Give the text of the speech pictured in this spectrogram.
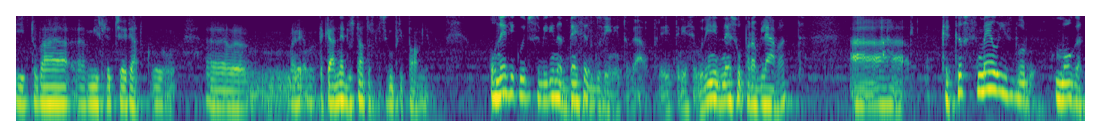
И това мисля, че рядко така недостатъчно си го припомням. Онези, които са били на 10 години тогава, преди 30 години, днес управляват. А, какъв смел избор могат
